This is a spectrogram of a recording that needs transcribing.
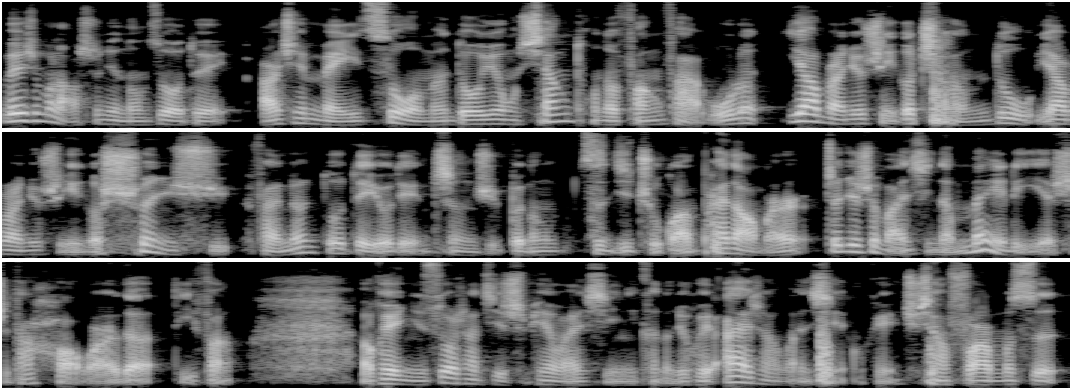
为什么老师你能做对？而且每一次我们都用相同的方法，无论要不然就是一个程度，要不然就是一个顺序，反正都得有点证据，不能自己主观拍脑门儿。这就是完形的魅力，也是它好玩的地方。OK，你做上几十篇完形，你可能就会爱上完形。OK，就像福尔摩斯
